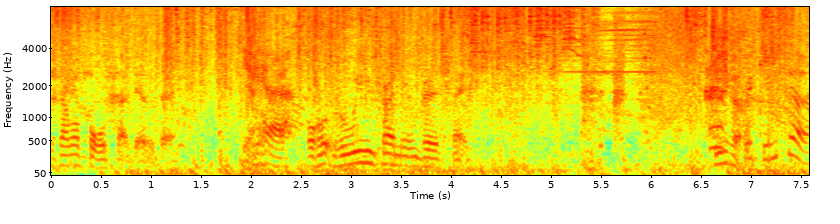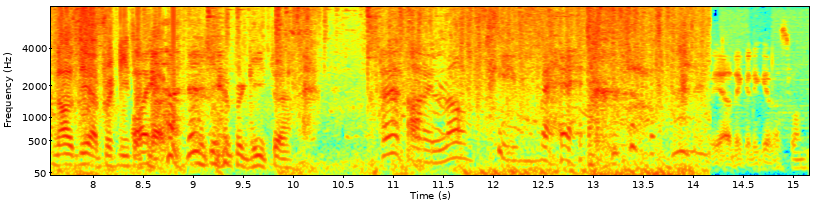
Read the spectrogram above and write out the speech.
Is that what Paul said the other day? Yeah. Or who- who were you trying to impersonate? D.Va. Brigitte. No, yeah, Brigitte. Oh, yeah, yeah, Brigitte. I love Team Mech. Yeah, they're gonna give us one.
